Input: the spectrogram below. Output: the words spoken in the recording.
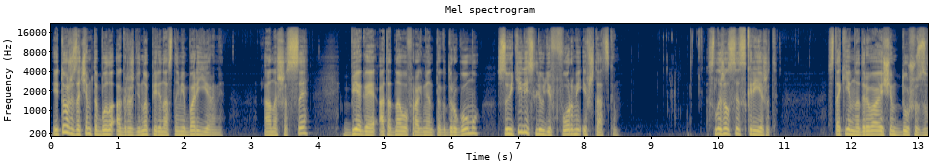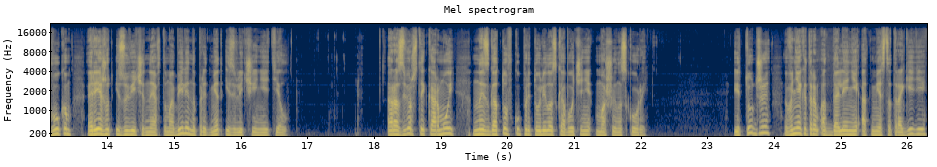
и тоже зачем-то было ограждено переносными барьерами. А на шоссе — Бегая от одного фрагмента к другому, суетились люди в форме и в штатском. Слышался скрежет. С таким надрывающим душу звуком режут изувеченные автомобили на предмет извлечения тел. Разверстой кормой на изготовку притулилась к обочине машина скорой. И тут же, в некотором отдалении от места трагедии,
